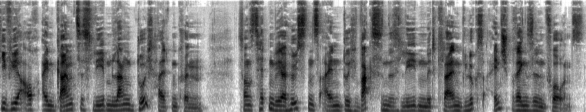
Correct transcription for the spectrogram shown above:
die wir auch ein ganzes Leben lang durchhalten können. Sonst hätten wir ja höchstens ein durchwachsenes Leben mit kleinen Glückseinsprengseln vor uns.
